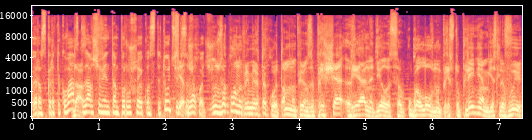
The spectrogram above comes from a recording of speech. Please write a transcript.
розкритикував, да. сказав, що він там порушує конституцію, все, все ну, що хоче. Ну, закон, например, такой. Там, например, запрещает, реально делается уголовным преступлением, если вы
